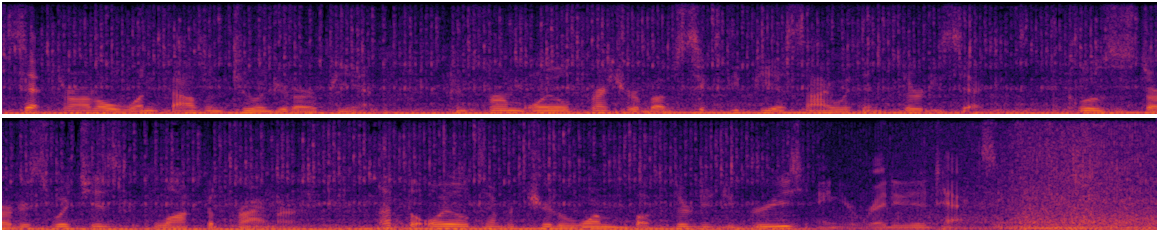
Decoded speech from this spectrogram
Set throttle 1200 RPM. Confirm oil pressure above 60 psi within 30 seconds. Close the starter switches, lock the primer. Let the oil temperature to warm above 30 degrees and you're ready to taxi.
